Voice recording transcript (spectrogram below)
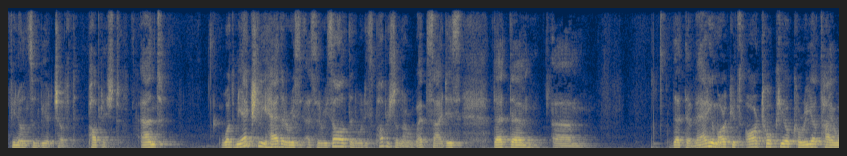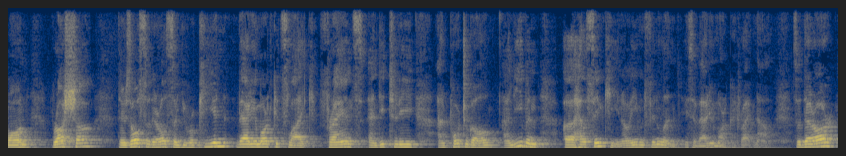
Finanz und Wirtschaft published. And what we actually had as a result and what is published on our website is that um, um, that the value markets are Tokyo, Korea, Taiwan, Russia. There's also there are also European value markets like France and Italy and Portugal and even uh, Helsinki. You know, even Finland is a value market right now. So there are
